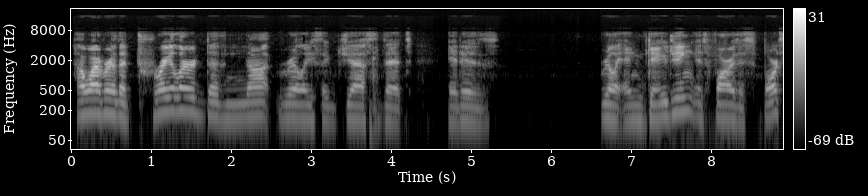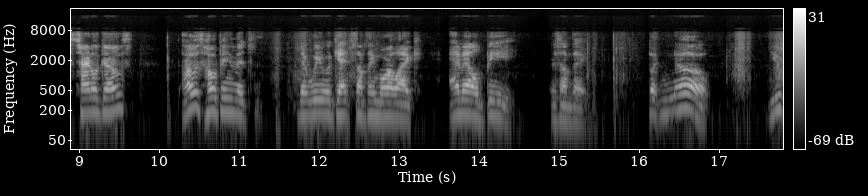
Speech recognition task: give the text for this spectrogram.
However, the trailer does not really suggest that it is really engaging as far as a sports title goes. I was hoping that that we would get something more like MLB or something. But no. You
